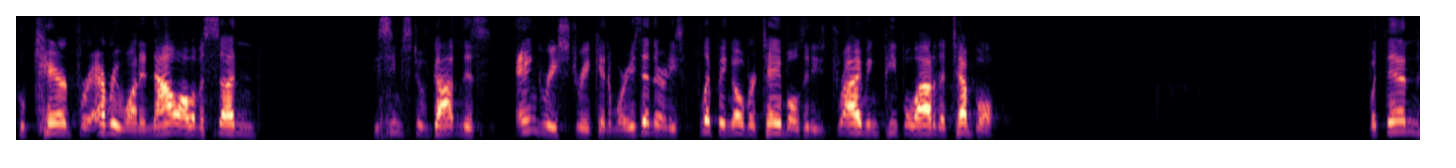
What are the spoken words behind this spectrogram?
who cared for everyone. And now all of a sudden, he seems to have gotten this angry streak in him where he's in there and he's flipping over tables and he's driving people out of the temple. But then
